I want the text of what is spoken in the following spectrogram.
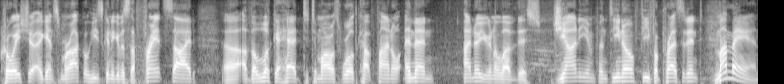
Croatia against Morocco. He's going to give us the France side uh, of the look ahead to tomorrow's World Cup final. And then I know you're going to love this. Gianni Infantino, FIFA president, My man.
